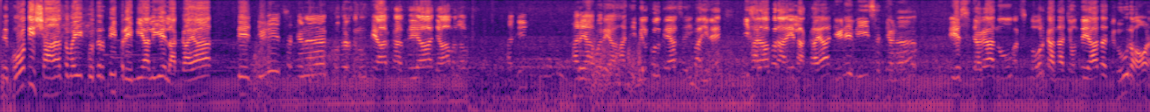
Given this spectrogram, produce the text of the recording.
ਤੇ ਬਹੁਤ ਹੀ ਸ਼ਾਂਤਮਈ ਕੁਦਰਤੀ ਪ੍ਰੇਮੀਆਂ ਲਈ ਇਹ ਇਲਾਕਾ ਆ ਤੇ ਜਿਹੜੇ ਸੱਜਣ ਕੁਦਰਤ ਨੂੰ ਪਿਆਰ ਕਰਦੇ ਆ ਜਾਂ ਮਤਲਬ, ਹਾਂਜੀ, ਹਰਿਆ ਭਰਿਆ, ਹਾਂਜੀ, ਬਿਲਕੁਲ ਕਿਹਾ ਸਹੀ ਭਾਜੀ ਨੇ। ਕਿ ਹਰਾ ਭਰਾ ਇਲਾਕਾ ਆ, ਜਿਹੜੇ ਵੀ ਸੱਜਣ ਇਸ ਜਗ੍ਹਾ ਨੂੰ ਐਕਸਪਲੋਰ ਕਰਨਾ ਚਾਹੁੰਦੇ ਆ, ਤਾਂ ਜ਼ਰੂਰ ਆਉਣ।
